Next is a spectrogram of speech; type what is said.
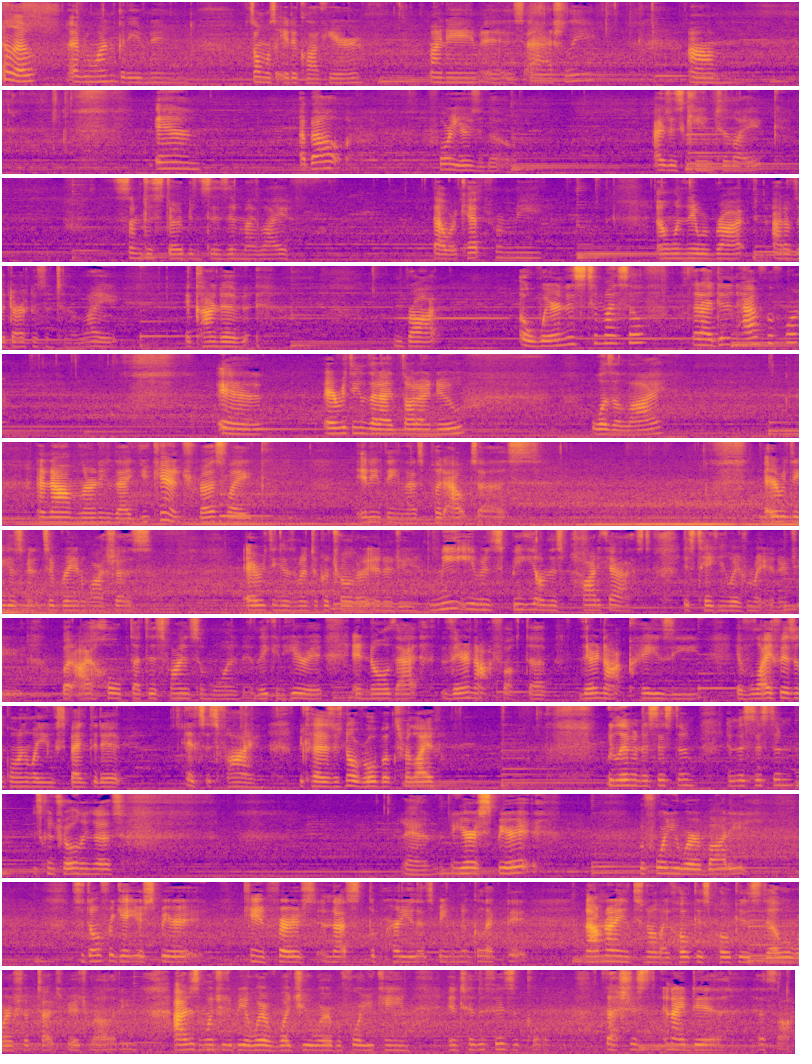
Hello, everyone. Good evening. It's almost 8 o'clock here. My name is Ashley. Um, and about four years ago, I just came to like some disturbances in my life that were kept from me and when they were brought out of the darkness into the light, it kind of brought awareness to myself that I didn't have before. And everything that I thought I knew was a lie. And now I'm learning that you can't trust like anything that's put out to us Everything is meant to brainwash us. Everything is meant to control our energy. Me even speaking on this podcast is taking away from my energy. But I hope that this finds someone and they can hear it and know that they're not fucked up. They're not crazy. If life isn't going the way you expected it, it's it's fine because there's no rule books for life. We live in a system, and the system is controlling us. And you're a spirit before you were a body. So don't forget your spirit came first, and that's the part of you that's being neglected. Now, I'm not into no like hocus pocus, devil worship type spirituality. I just want you to be aware of what you were before you came into the physical that's just an idea. a all.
